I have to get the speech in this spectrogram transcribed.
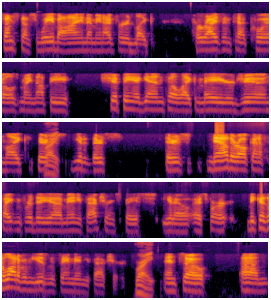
some stuff's way behind. I mean, I've heard like Horizon Tech coils might not be shipping again till like May or June. Like there's Right. just, you know there's there's now they're all kind of fighting for the uh, manufacturing space. You know, as for because a lot of them use the same manufacturer. right. and so um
